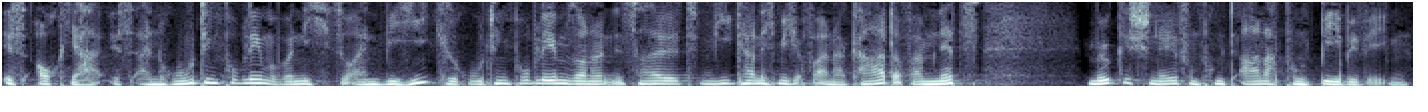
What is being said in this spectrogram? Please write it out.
ist auch, ja, ist ein Routing-Problem, aber nicht so ein Vehicle-Routing-Problem, sondern ist halt, wie kann ich mich auf einer Karte, auf einem Netz möglichst schnell von Punkt A nach Punkt B bewegen.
